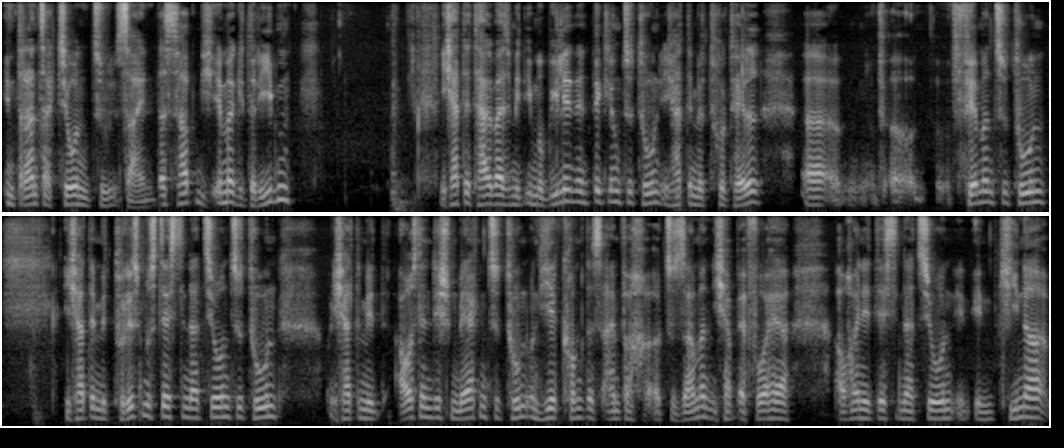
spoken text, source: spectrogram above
in Transaktionen zu sein. Das hat mich immer getrieben. Ich hatte teilweise mit Immobilienentwicklung zu tun, ich hatte mit Hotelfirmen äh, zu tun, ich hatte mit Tourismusdestinationen zu tun, ich hatte mit ausländischen Märkten zu tun und hier kommt das einfach äh, zusammen. Ich habe ja vorher auch eine Destination in, in China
